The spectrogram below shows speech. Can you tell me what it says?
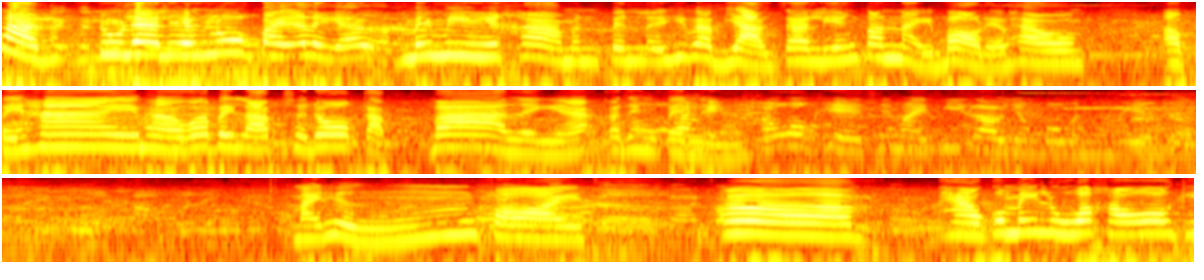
ศาลดูแลเลี้ยงลูกไปอะไรอย่างเงี้ยไม่มีค่ะ มันเป็นเลยที่แบบอยากจะเลี้ยงตอนไหนบอกเดี๋ยวแพลวเอาไปให้แพลวก็ไปรับชโดกลับบ้านอะไรเงี้ยก็ยังเป็นอย่างเงี้ย เขา เคใช่ไหมที่เรายังวนเวียนอยู่ในตัวเขาอะไรอย่างเงี้ยหมายถึงฟอยเออแพลวก็ไม่รู้ว่าเขาโอเค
